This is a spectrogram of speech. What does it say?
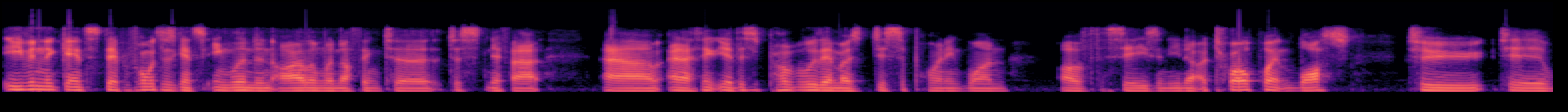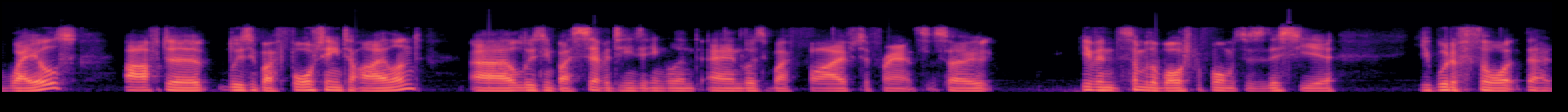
even against their performances against England and Ireland were nothing to to sniff at. Um, and I think yeah, this is probably their most disappointing one of the season. You know, a 12 point loss to to Wales after losing by 14 to Ireland, uh, losing by 17 to England, and losing by five to France. So, given some of the Welsh performances this year, you would have thought that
